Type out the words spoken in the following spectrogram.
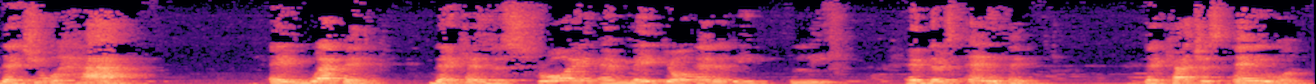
that you have a weapon that can destroy and make your enemy leave. If there's anything that catches anyone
